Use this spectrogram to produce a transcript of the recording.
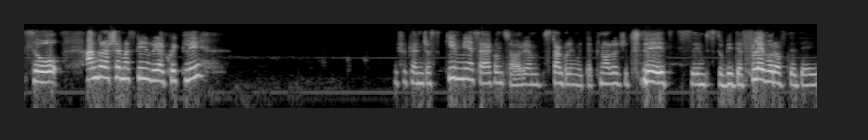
So I'm going to share my screen real quickly. If you can just give me a second, sorry, I'm struggling with technology today. It seems to be the flavor of the day.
